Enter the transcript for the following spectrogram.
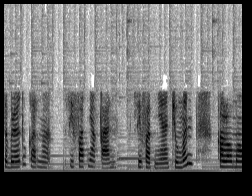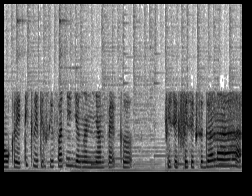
sebenarnya tuh karena sifatnya kan sifatnya. Cuman kalau mau kritik kritik sifatnya jangan nyampe ke fisik-fisik segala.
